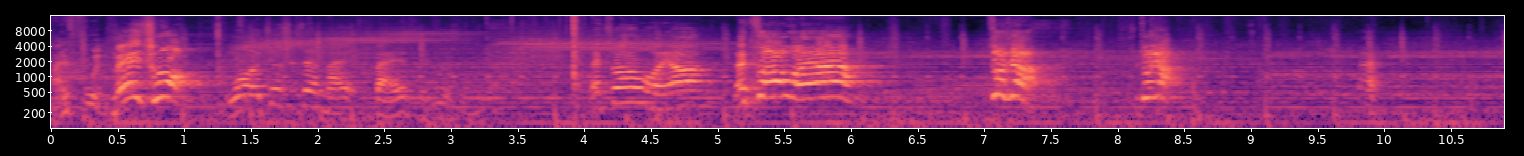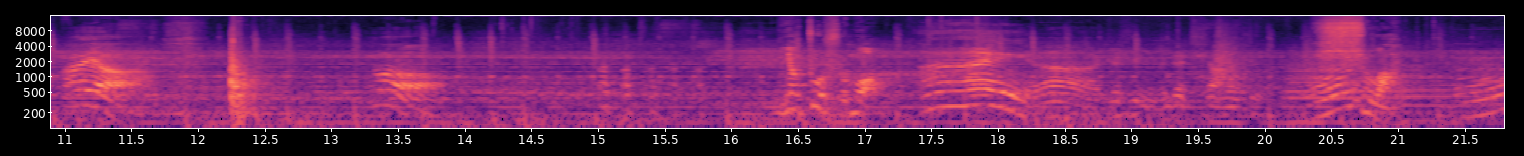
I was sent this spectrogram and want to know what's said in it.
白粉，没错，我就是在买白粉。来抓我呀！来抓我呀！坐下，坐下。哎哎呀，哦，你要做什么？哎呀，这是你们的枪子。是吧。嗯。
